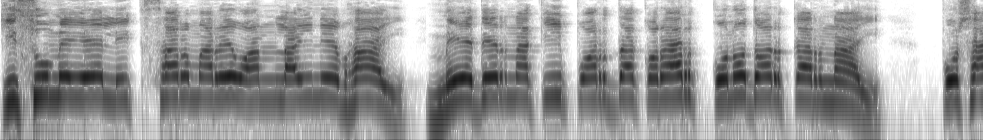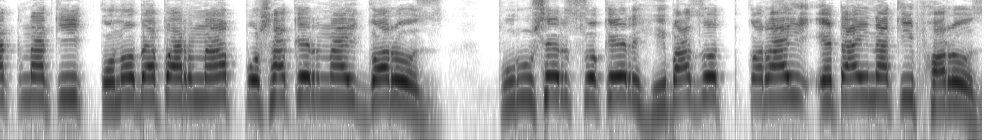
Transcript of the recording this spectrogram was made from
কিছু মেয়ে লিক্সার মারে অনলাইনে ভাই। মেয়েদের নাকি পর্দা করার কোনো দরকার নাই। পোশাক নাকি কোনো ব্যাপার না, পোশাকের নাই গরজ। পুরুষের চোখের হিফাজত করাই এটাই নাকি ফরজ?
